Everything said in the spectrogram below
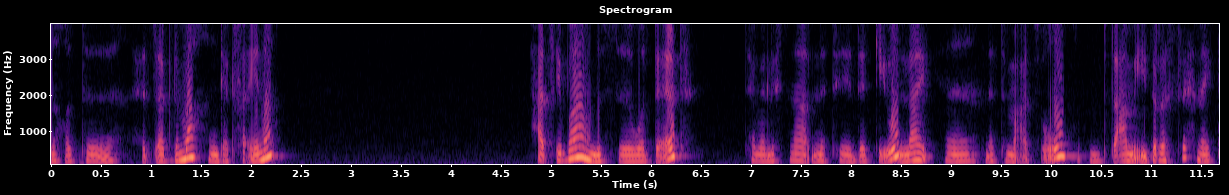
ንክትሕፀብ ድማ ክንገድፋ ኢና ሓፂባ ምስ ወደአት ተመሊስና ነቲ ደጊኡ ላይ ነቲ ማዕፅኡ ብጣዕሚ እዩ ዝረስሕ ናይቲ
